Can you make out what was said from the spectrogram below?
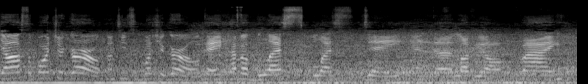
Y'all support your girl. Continue to support your girl. Okay. Have a blessed, blessed day, and uh, love y'all. Bye.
